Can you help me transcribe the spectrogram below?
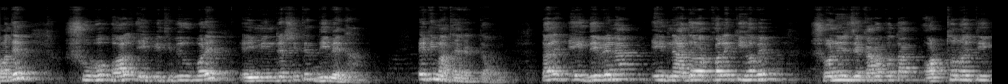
আমাদের শুভ ফল এই পৃথিবীর উপরে, এই মীন রাশিতে দিবে না। এটি মাথায় রাখতে হবে। তাহলে এই দেবে না, এই না দেওয়ার ফলে কি হবে? শনির যে কারকতা, অর্থনৈতিক,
